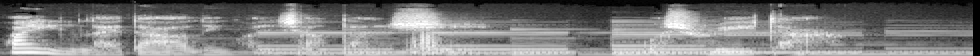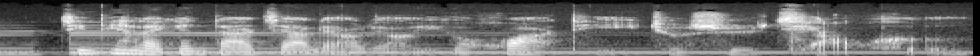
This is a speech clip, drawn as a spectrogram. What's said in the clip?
欢迎来到灵魂相谈室，我是 Rita。今天来跟大家聊聊一个话题，就是巧合。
